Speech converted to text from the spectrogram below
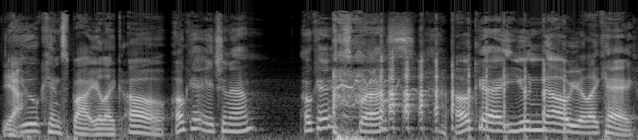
Yeah. You can spot. You're like, "Oh, okay, H&M. Okay, Express. okay, you know you're like, "Hey,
